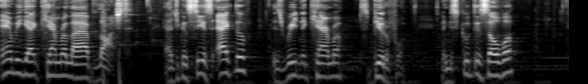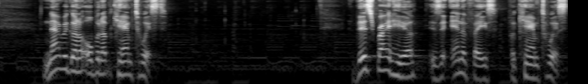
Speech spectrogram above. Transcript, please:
and we got camera live launched. As you can see, it's active, it's reading the camera, it's beautiful. Let me scoot this over. Now we're gonna open up CamTwist. This right here is the interface for CamTwist.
